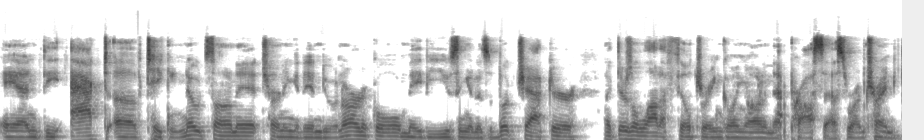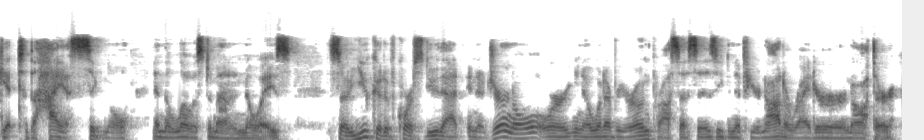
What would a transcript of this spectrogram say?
and the act of taking notes on it, turning it into an article, maybe using it as a book chapter. Like there's a lot of filtering going on in that process where I'm trying to get to the highest signal and the lowest amount of noise. So you could of course do that in a journal or you know whatever your own process is even if you're not a writer or an author,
